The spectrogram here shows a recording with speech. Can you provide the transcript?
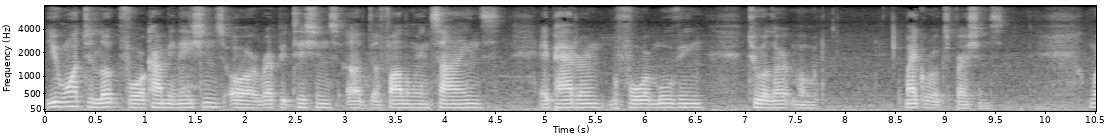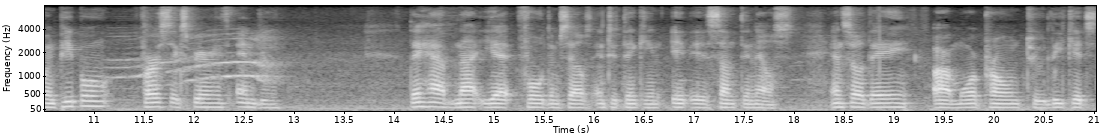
You want to look for combinations or repetitions of the following signs, a pattern, before moving to alert mode. Micro expressions. When people first experience envy, they have not yet fooled themselves into thinking it is something else, and so they are more prone to leakage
